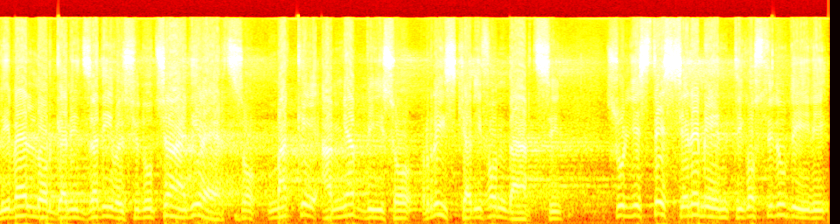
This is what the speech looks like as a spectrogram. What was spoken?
livello organizzativo istituzionale diverso ma che a mio avviso rischia di fondarsi sugli stessi elementi costitutivi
